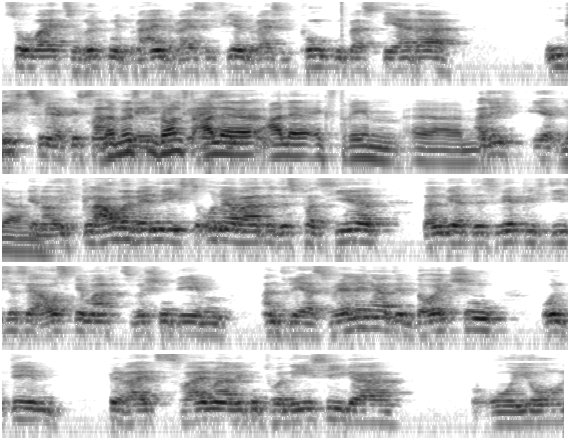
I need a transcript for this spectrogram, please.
so weit zurück mit 33, 34 Punkten, dass der da nichts mehr gesamt Da müssten sonst alle, alle extrem. Ähm, also ich, ja, ja, genau, ich glaube, wenn nichts Unerwartetes passiert, dann wird es wirklich dieses Jahr ausgemacht zwischen dem Andreas Wellinger, dem Deutschen, und dem bereits zweimaligen Tourneesieger Ryoyo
